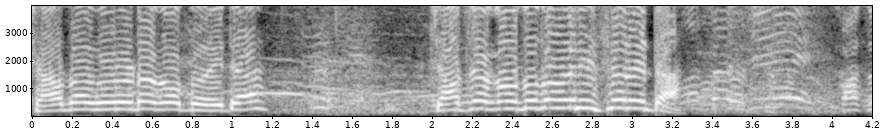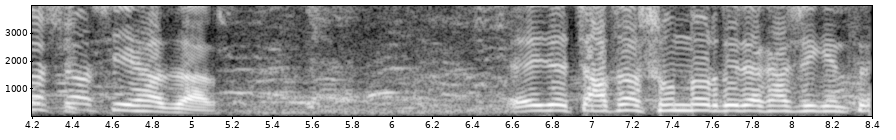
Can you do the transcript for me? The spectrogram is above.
সাদা গরুটা কত এটা? চাচা কত দামে নিচ্ছেন এটা? পঁচাশি। হাজার। এই যে চাচা সুন্দর দুইটা খাসি কিনছে।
